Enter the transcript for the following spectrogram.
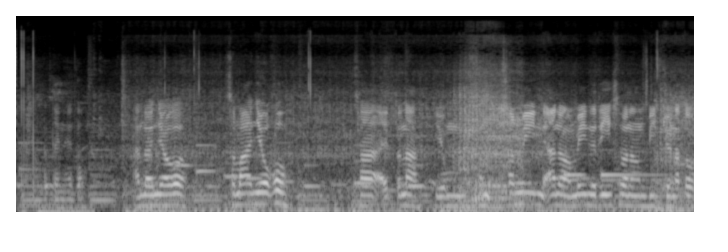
patay na ito. Ano niyo ako, samahan niyo ako sa, ito na, yung sa, sa main, ano, main reason ng video na to.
